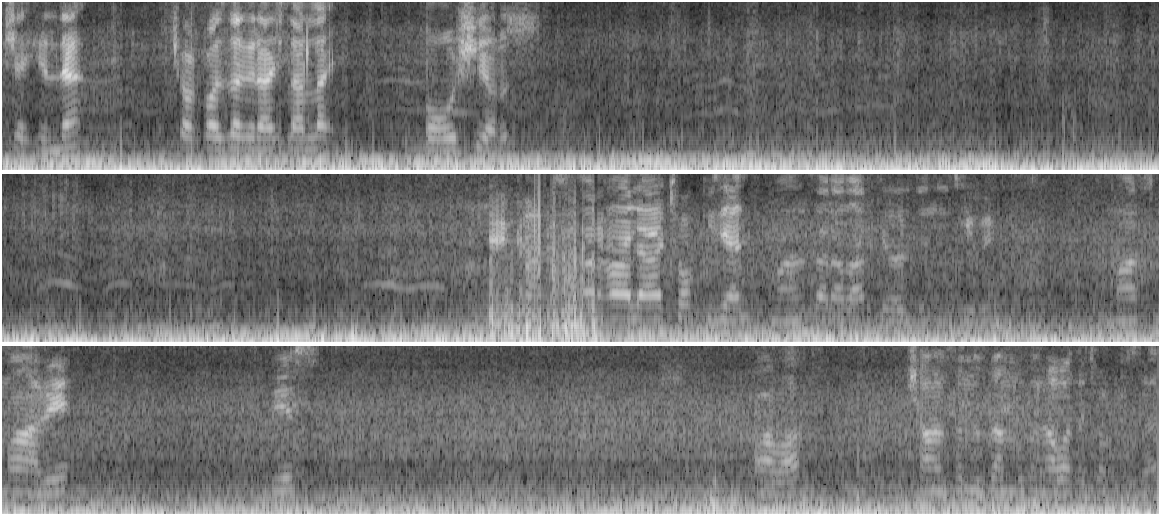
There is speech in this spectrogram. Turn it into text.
Bu şekilde çok fazla virajlarla boğuşuyoruz. E, Karşılar hala çok güzel manzaralar gördüğünüz gibi. Masmavi bir Şansımızdan bugün hava da çok güzel.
